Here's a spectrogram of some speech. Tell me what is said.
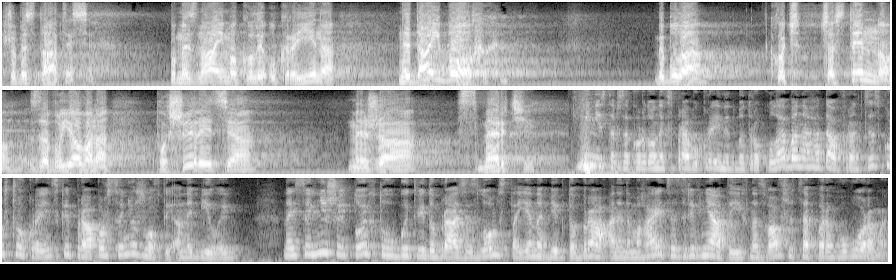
щоб здатися. Бо ми знаємо, коли Україна, не дай Бог, би була хоч частинно завойована, пошириться межа смерті. Міністр закордонних справ України Дмитро Кулеба нагадав Франциску, що український прапор синьо-жовтий, а не білий. Найсильніший той, хто у битві добра зі злом стає на бік добра, а не намагається зрівняти їх, назвавши це переговорами.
